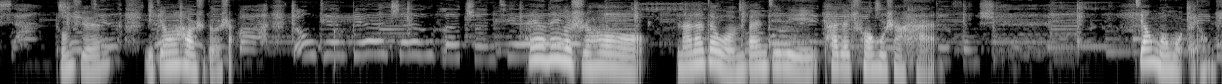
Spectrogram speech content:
“同学，你电话号是多少？”还有那个时候，楠楠在我们班级里趴在窗户上喊“江某某的同学”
